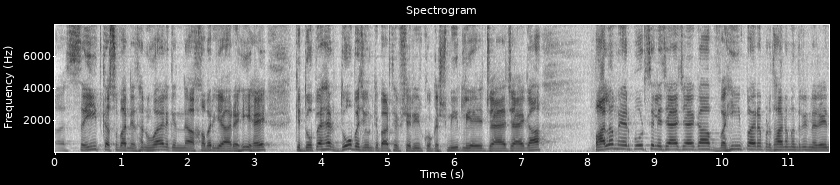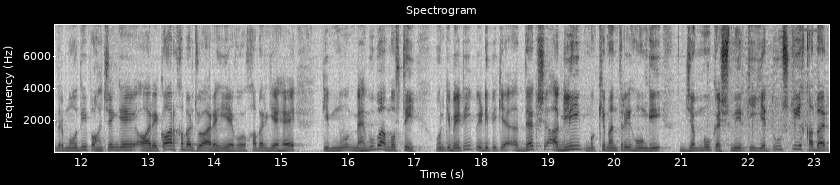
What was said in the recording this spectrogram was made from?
सईद का सुबह निधन हुआ है, लेकिन खबर ये आ रही है कि दोपहर दो बजे उनके पार्थिव शरीर को कश्मीर ले जाया जाएगा। पालम एयरपोर्ट से ले जाया जाएगा। वहीं पर प्रधानमंत्री नरेंद्र मोदी पहुँचेंगे और एक और खबर जो आ रही है, वो खबर ये है कि महबूबा मुफ्ती, उनकी बेटी पीडीपी के अध्यक्ष, अगली मुख्यमंत्री होंगी जम्मू कश्मीर की। ये दूसरी खबर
